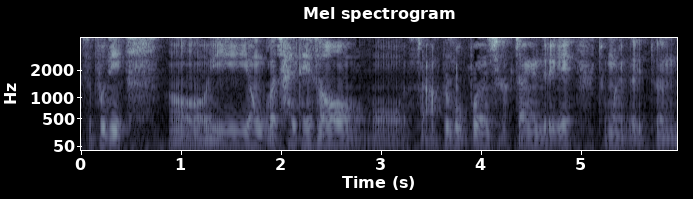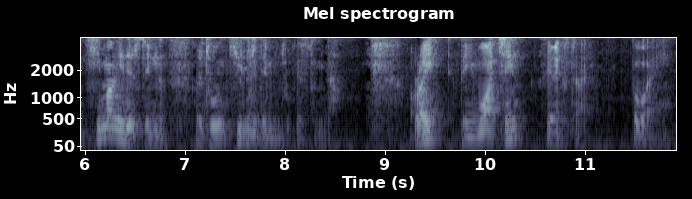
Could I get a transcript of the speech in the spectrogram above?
그래서 부디, 어, 이 연구가 잘 돼서, 어, 자, 앞을 못 보는 시각장애인들에게 정말 그, 이런 희망이 될 수 있는 그런 좋은 기술이 되면 좋겠습니다. Alright, thank you for watching. See you next time. Bye bye.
